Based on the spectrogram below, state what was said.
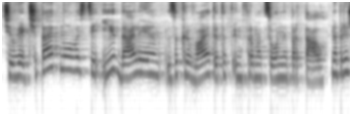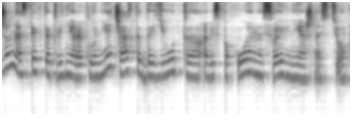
человек читает новости и далее закрывает этот информационный портал. Напряженные аспекты от Венеры к Луне часто дают э, обеспокоенность своей внешностью,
